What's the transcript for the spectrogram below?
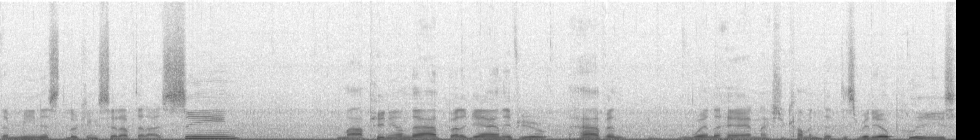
the meanest looking setup that I've seen. My opinion on that, but again, if you haven't went ahead and actually commented this video, please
